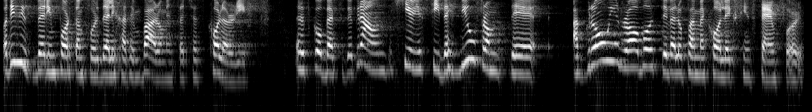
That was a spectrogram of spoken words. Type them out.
But this is very important for delicate environments such as coral reefs. Let's go back to the ground. Here you see the view from the, a growing robot developed by my colleagues in Stanford.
